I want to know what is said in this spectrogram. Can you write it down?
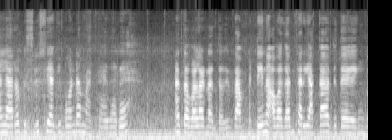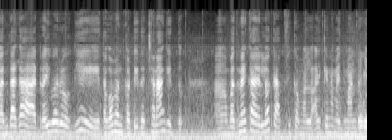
ಅಲ್ಲಿ ಯಾರೋ ಬಿಸಿ ಬಿಸಿಯಾಗಿ ಬೋಂಡ ಮಾಡ್ತಾ ಇದ್ದಾರೆ ತಗೊಳ್ಳೋಣ ಅಂತ ಬಟ್ ಏನು ಅವಾಗ ಒಂದ್ಸರಿ ಅಕ್ಕ ಅವ್ರ ಜೊತೆ ಹಿಂಗೆ ಬಂದಾಗ ಡ್ರೈವರ್ ಹೋಗಿ ತಗೊಂಬಂದು ಕೊಟ್ಟಿದ್ದೆ. ಚೆನ್ನಾಗಿತ್ತು. ಬದನೆಕಾಯಲ್ಲೋ ಕ್ಯಾಪ್ಸಿಕಮಲ್ಲೋ ಅದಕ್ಕೆ ನಮ್ಮ ಯಜಮಾನ್ರಿಗೆ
